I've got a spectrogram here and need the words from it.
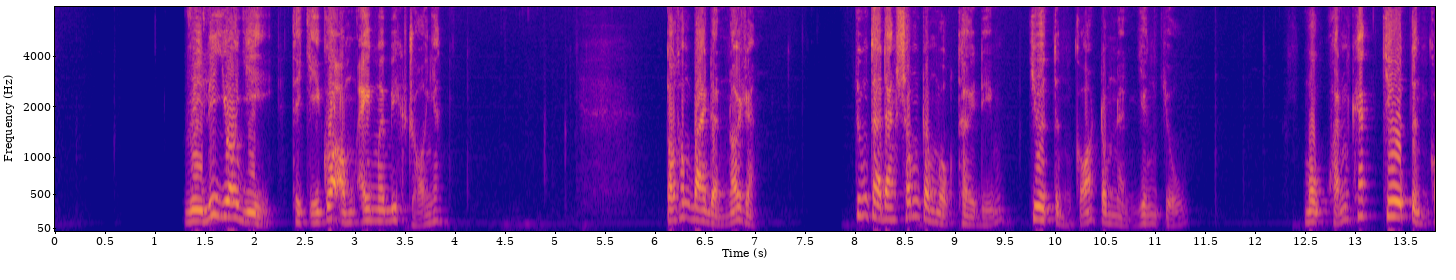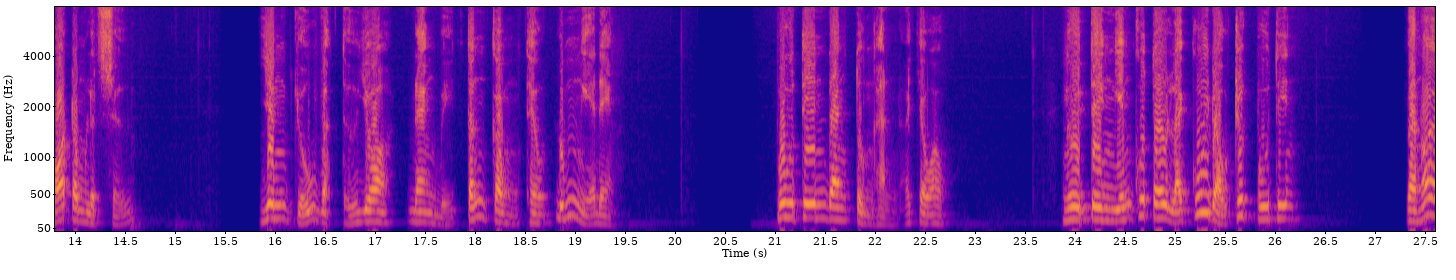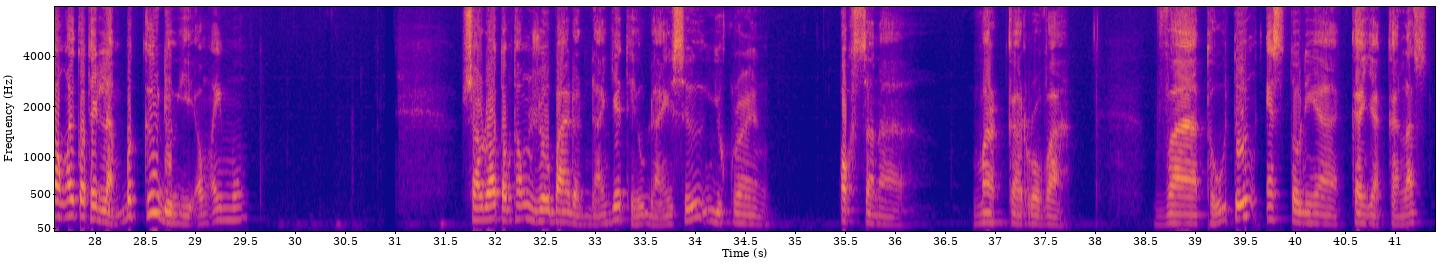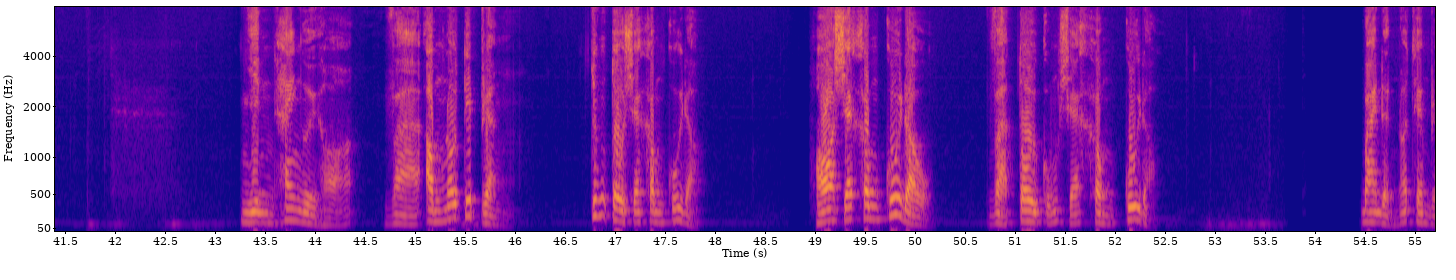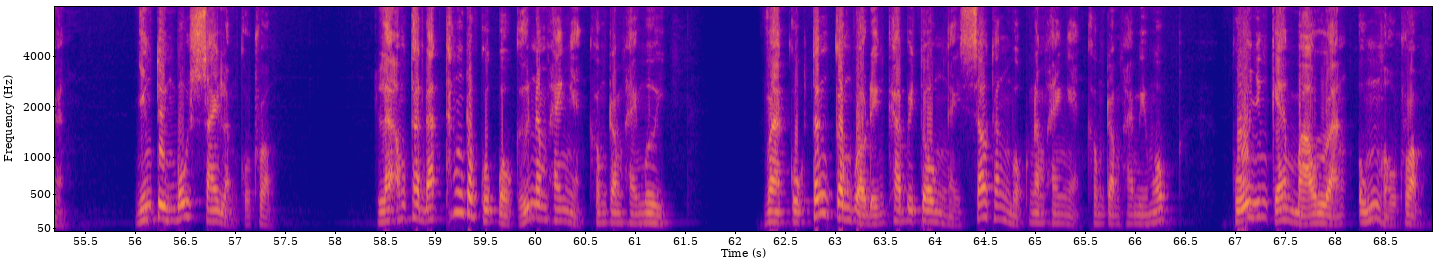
Vì lý do gì thì chỉ có ông ấy mới biết rõ nhất. Tổng thống Biden nói rằng, chúng ta đang sống trong một thời điểm chưa từng có trong nền dân chủ. Một khoảnh khắc chưa từng có trong lịch sử. Dân chủ và tự do đang bị tấn công theo đúng nghĩa đen. Putin đang tuần hành ở châu Âu. Người tiền nhiệm của tôi lại cúi đầu trước Putin và nói ông ấy có thể làm bất cứ điều gì ông ấy muốn. Sau đó, Tổng thống Joe Biden đã giới thiệu đại sứ Ukraine, Oksana Markarova, và Thủ tướng Estonia Kaja Kallas. Nhìn hai người họ và ông nói tiếp rằng, chúng tôi sẽ không cúi đầu. Họ sẽ không cúi đầu và tôi cũng sẽ không cúi đầu. Biden nói thêm rằng những tuyên bố sai lầm của Trump là ông ta đã thắng trong cuộc bầu cử năm 2020 và cuộc tấn công vào Điện Capitol ngày 6 tháng 1 năm 2021 của những kẻ bạo loạn ủng hộ Trump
